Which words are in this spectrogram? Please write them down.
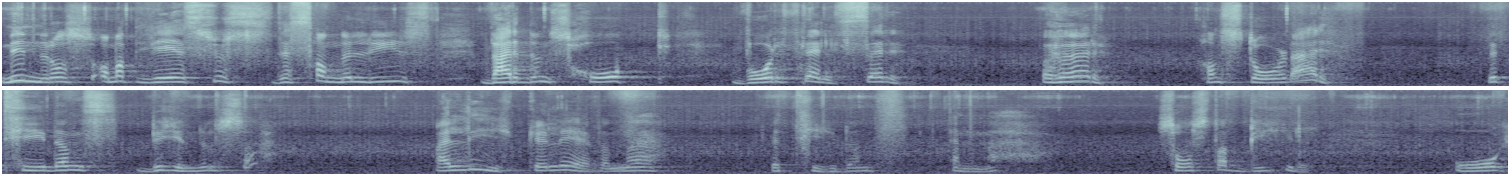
minner oss om at Jesus, det sanne lys, verdens håp, vår frelser, og hør, han står der ved tidens begynnelse. Er like levende ved tidens ende. Så stabil og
